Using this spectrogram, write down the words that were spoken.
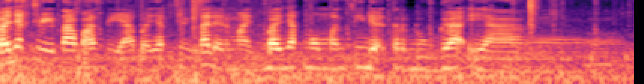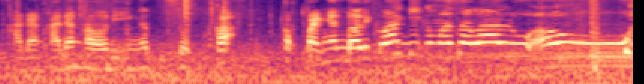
banyak cerita pasti ya banyak cerita dan banyak momen tidak terduga yang kadang-kadang kalau diinget suka kepengen balik lagi ke masa lalu oh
